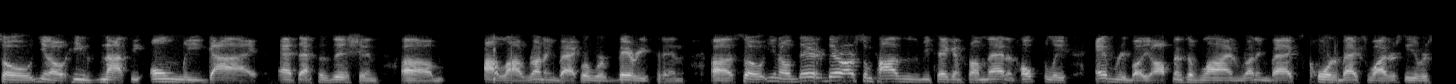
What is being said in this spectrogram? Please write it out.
so you know he's not the only guy at that position, um, a la running back, where we're very thin. Uh, so you know there there are some positives to be taken from that, and hopefully everybody, offensive line, running backs, quarterbacks, wide receivers,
